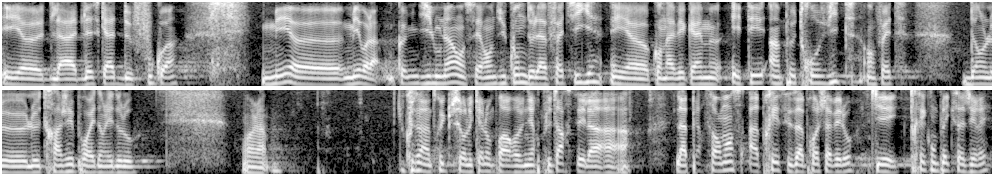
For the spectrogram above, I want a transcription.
et euh, de la de l'escalade de fou quoi. Mais, euh, mais voilà, comme dit Luna, on s'est rendu compte de la fatigue et euh, qu'on avait quand même été un peu trop vite en fait dans le, le trajet pour aller dans les dolos. Voilà. Du coup, c'est un truc sur lequel on pourra revenir plus tard, c'est la, la performance après ces approches à vélo, qui est très complexe à gérer,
